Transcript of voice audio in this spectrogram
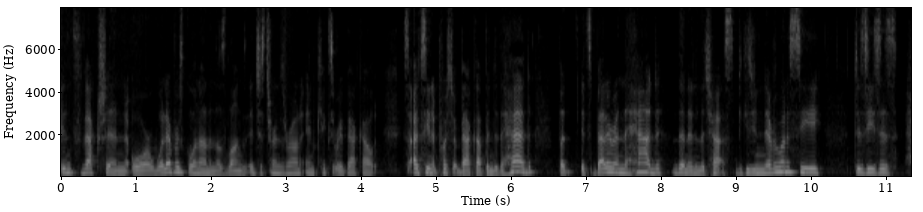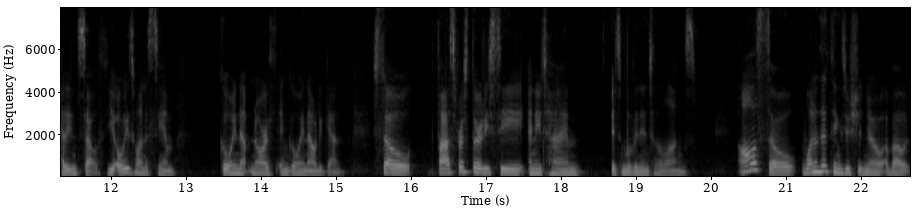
Infection or whatever's going on in those lungs, it just turns around and kicks it right back out. So I've seen it push it back up into the head, but it's better in the head than in the chest because you never want to see diseases heading south. You always want to see them going up north and going out again. So phosphorus 30C anytime it's moving into the lungs. Also, one of the things you should know about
